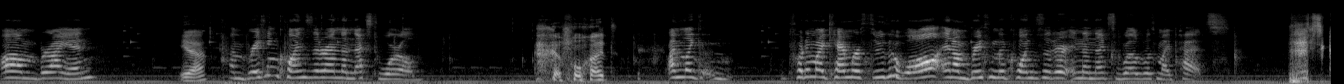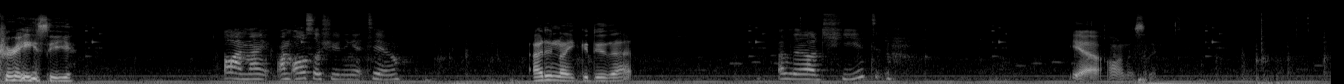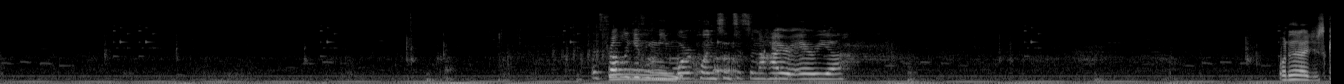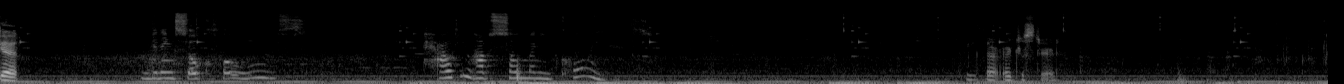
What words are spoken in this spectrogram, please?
Um, Brian, Yeah. I'm breaking coins that are in the next world. what? I'm like putting my camera through the wall and I'm breaking the coins that are in the next world with my pets. That's crazy. Oh, I might. I'm also shooting it too. I didn't know you could do that. A little cheat. Yeah, honestly. It's probably giving me more coins since it's in a higher area. What did I just get? I'm getting so close. How do you have so many coins? I think they're registered.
